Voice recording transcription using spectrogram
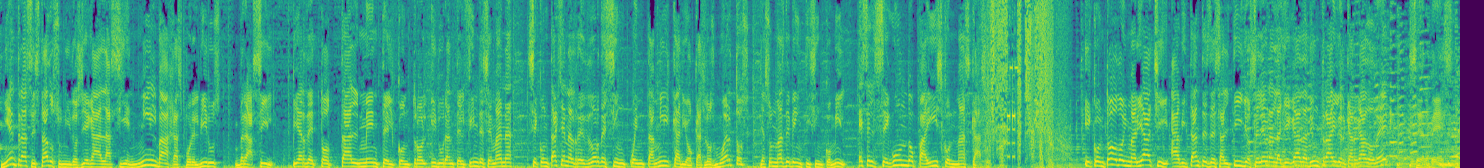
Mientras Estados Unidos llega a las 100.000 bajas por el virus, Brasil pierde totalmente el control y durante el fin de semana se contagian alrededor de 50 mil cariocas. Los muertos ya son más de 25 mil. Es el segundo país con más casos. Y con todo y mariachi, habitantes de Saltillo celebran la llegada de un tráiler cargado de cerveza.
